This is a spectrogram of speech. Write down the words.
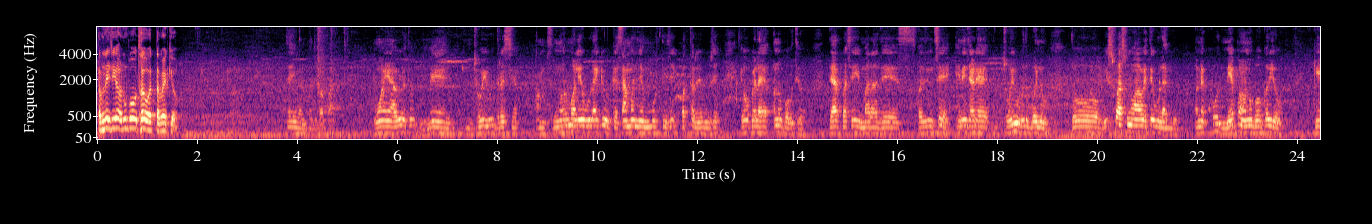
તમને જે અનુભવ થયો તમે કહો. જય ગણપતિ બાપા. હું અહીંયા આવ્યો હતો મેં જોયું દ્રશ્ય. આમ નોર્મલ એવું લાગ્યું કે સામાન્ય મૂર્તિ છે, પથ્થર જેવું છે. એવો પહેલાં અનુભવ થયો. ત્યાર પછી મારા જે કઝિન છે, એની જાડે જોયું બધું બન્યું. તો વિશ્વાસ ન આવે તેવું લાગ્યું. અને ખુદ મેં પણ અનુભવ કર્યો કે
